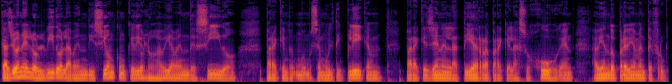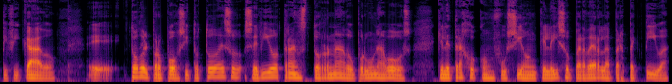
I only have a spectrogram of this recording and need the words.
cayó en el olvido la bendición con que Dios los había bendecido para que se multipliquen, para que llenen la tierra, para que la sojuzguen, habiendo previamente fructificado. Eh, todo el propósito, todo eso se vio trastornado por una voz que le trajo confusión, que le hizo perder la perspectiva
